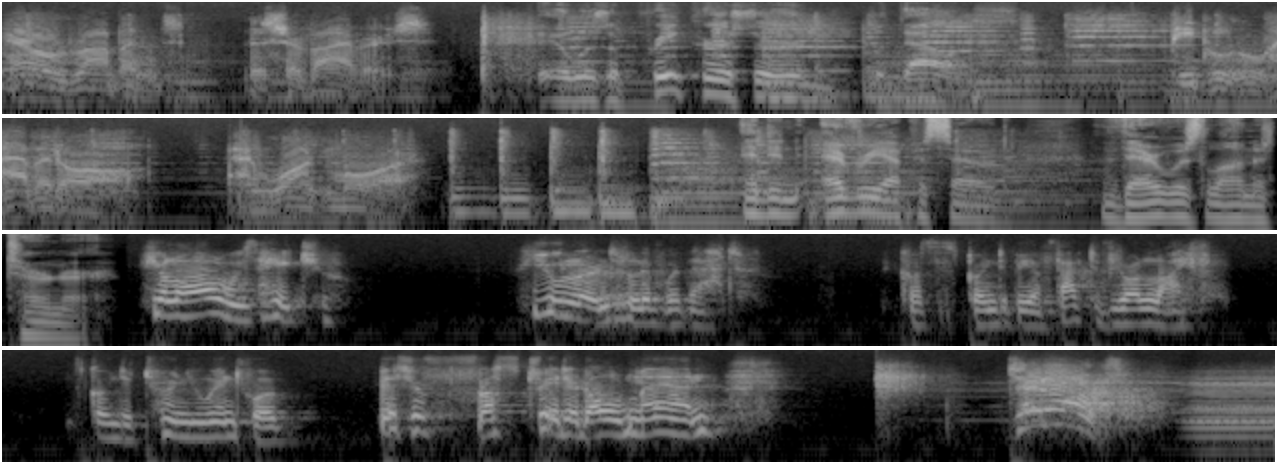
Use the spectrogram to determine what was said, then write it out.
Harold Robbins, The Survivors. It was a precursor to Dallas. People who have it all and want more. And in every episode, there was Lana Turner. He'll always hate you. You learn to live with that. Because it's going to be a fact of your life. It's going to turn you into a bitter, frustrated old man. Get out!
